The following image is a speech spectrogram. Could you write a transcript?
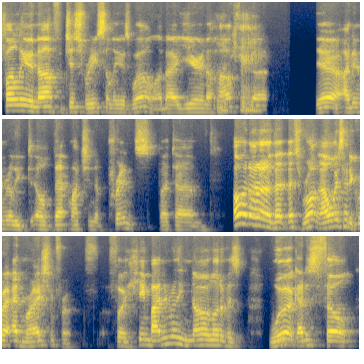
Funnily enough, just recently as well, about a year and a half Okay. ago. Yeah, I didn't really delve that much into Prince, but um, oh no, no, that, that's wrong. I always had a great admiration for for him, but I didn't really know a lot of his work. I just felt,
